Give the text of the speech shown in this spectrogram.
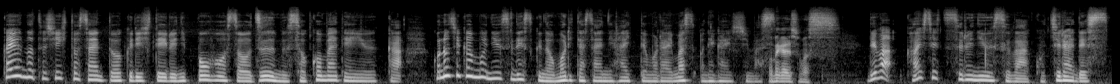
茅野俊人さんとお送りしている日本放送ズームそこまで言うか。この時間もニュースデスクの森田さんに入ってもらいます。お願いします。お願いします。では解説するニュースはこちらです。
